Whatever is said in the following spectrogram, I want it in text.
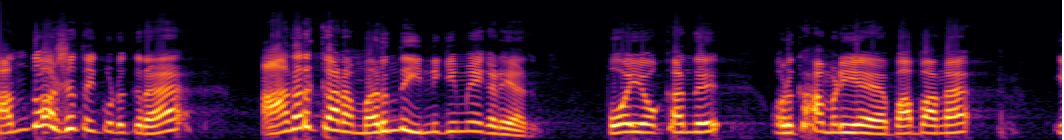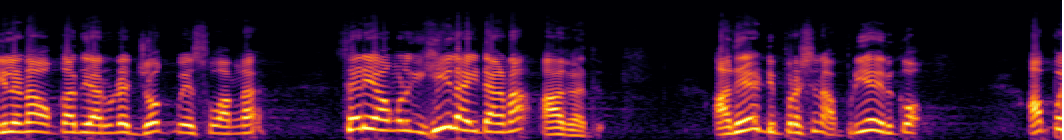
சந்தோஷத்தை கொடுக்குற அதற்கான மருந்து இன்றைக்குமே கிடையாது. போய் உட்காந்து ஒரு காமெடியை பார்ப்பாங்க. இல்லைன்னா உட்காந்து யாரோட ஜோக் பேசுவாங்க. சரி அவங்களுக்கு ஹீல் ஆகிட்டாங்கன்னா ஆகாது. அதே டிப்ரெஷன் அப்படியே இருக்கும். அப்போ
